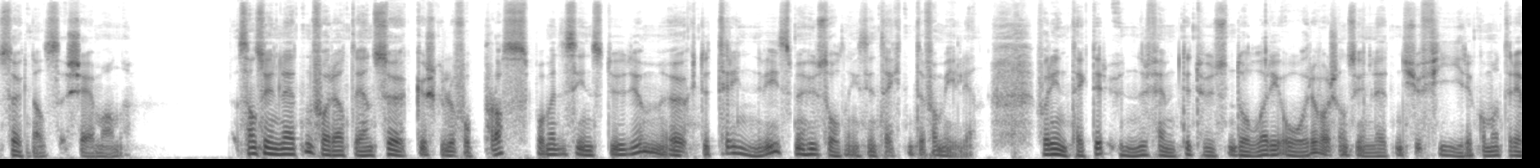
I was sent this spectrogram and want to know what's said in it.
søknadsskjemaene. Sannsynligheten for at en søker skulle få plass på medisinstudium, økte trinnvis med husholdningsinntekten til familien. For inntekter under 50 000 dollar i året var sannsynligheten 24,3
